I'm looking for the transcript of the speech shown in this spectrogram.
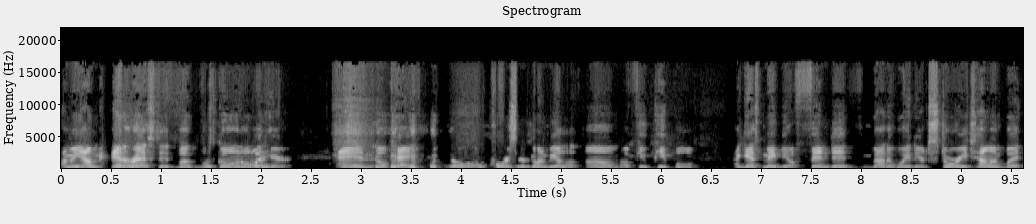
I mean, I'm interested, but what's going on here? And okay, so of course, there's going to be a, um, a few people I guess maybe offended by the way they're storytelling. But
